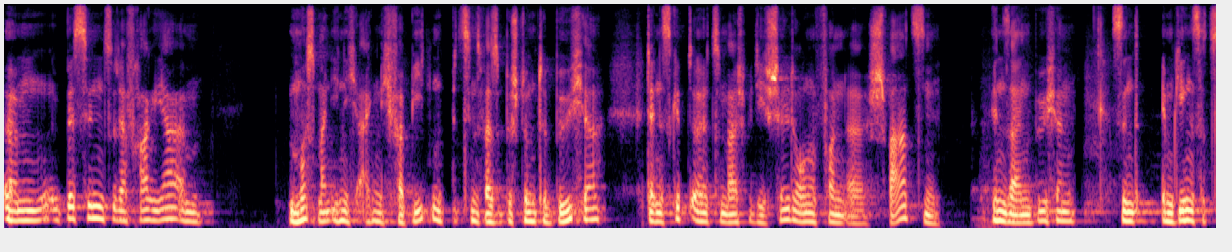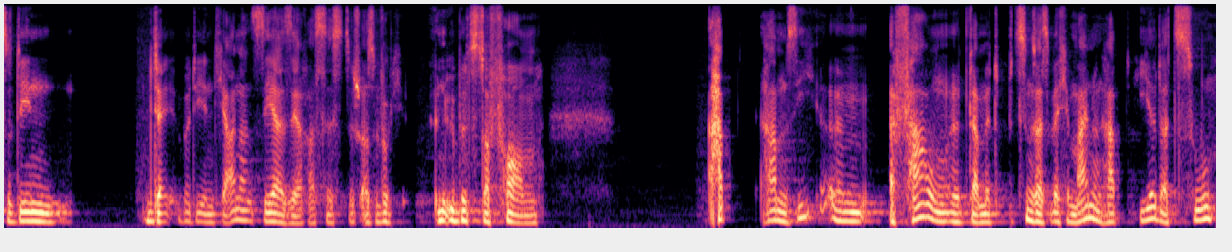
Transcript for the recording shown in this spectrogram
ähm, bis hin zu der Frage, ja, ähm, muss man ihn nicht eigentlich verbieten, beziehungsweise bestimmte Bücher? Denn es gibt äh, zum Beispiel die Schilderungen von äh, Schwarzen in seinen Büchern, sind im Gegensatz zu denen der, über die Indianer sehr, sehr rassistisch, also wirklich in übelster Form. Habt, haben Sie ähm, Erfahrungen äh, damit, beziehungsweise welche Meinung habt ihr dazu,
